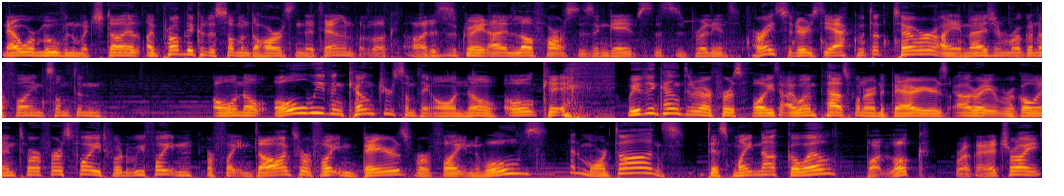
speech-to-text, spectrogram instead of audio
Now we're moving with style. I probably could have summoned the horse in the town, but look. Oh, this is great. I love horses in games. This is brilliant. Alright, so there's the aqueduct tower. I imagine we're going to find something... Oh no. Oh, we've encountered something. Oh no. Okay. We've encountered our first fight. I went past one of the barriers. Alright, we're going into our first fight. What are we fighting? We're fighting dogs, we're fighting bears, we're fighting wolves, and more dogs. This might not go well, but look, we're gonna try.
